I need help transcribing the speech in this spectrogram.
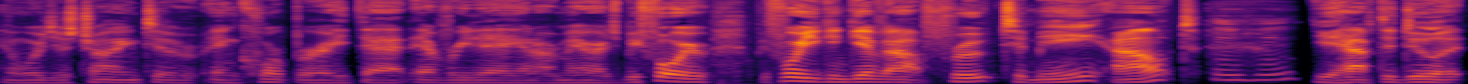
and we're just trying to incorporate that every day in our marriage before before you can give out fruit to me out Mhm. you have to do it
